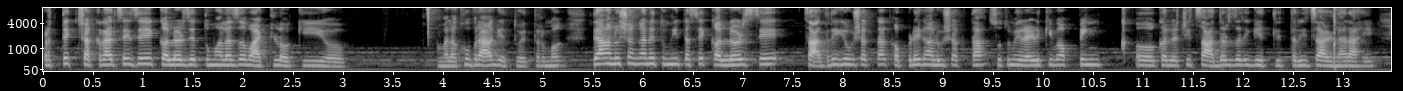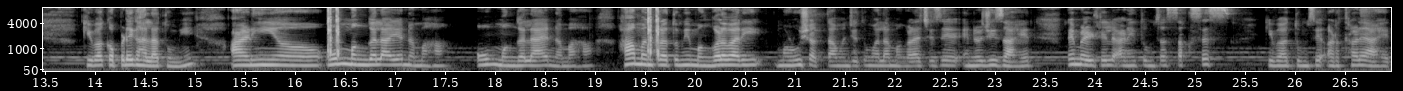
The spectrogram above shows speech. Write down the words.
प्रत्येक चक्राचे जे कलर्स आहेत तुम्हाला जर वाटलं की मला खूप राग येतोय तर मग त्या अनुषंगाने तुम्ही तसे कलर्सचे चादरी घेऊ शकता कपडे घालू शकता. सो तुम्ही रेड किंवा पिंक कलरची चादर जरी घेतली तरी चालणार आहे किंवा कपडे घाला तुम्ही. आणि ओम मंगलाय नमहा ओम मंगलाय नमहा हा मंत्र तुम्ही मंगळवारी म्हणू शकता म्हणजे तुम्हाला मंगळाचे जे एनर्जीज आहेत ते मिळतील आणि तुमचा सक्सेस किंवा तुमचे अडथळे आहेत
